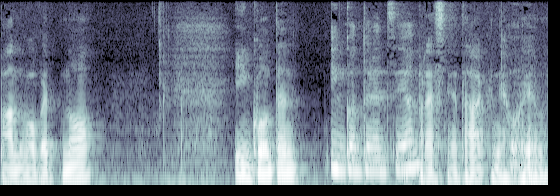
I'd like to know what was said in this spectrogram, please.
pánvové dno, inkontent, Inkontinencia. Presne tak, nehujem.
